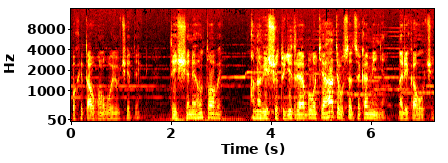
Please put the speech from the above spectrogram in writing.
похитав головою вчитель. Ти ще не готовий. А навіщо тоді треба було тягати усе це каміння? нарікав учень.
